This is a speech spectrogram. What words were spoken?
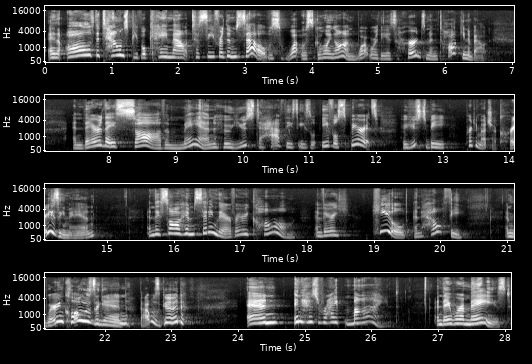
And all of the townspeople came out to see for themselves what was going on. What were these herdsmen talking about? And there they saw the man who used to have these evil spirits, who used to be pretty much a crazy man. And they saw him sitting there, very calm and very healed and healthy and wearing clothes again. That was good. And in his right mind. And they were amazed.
